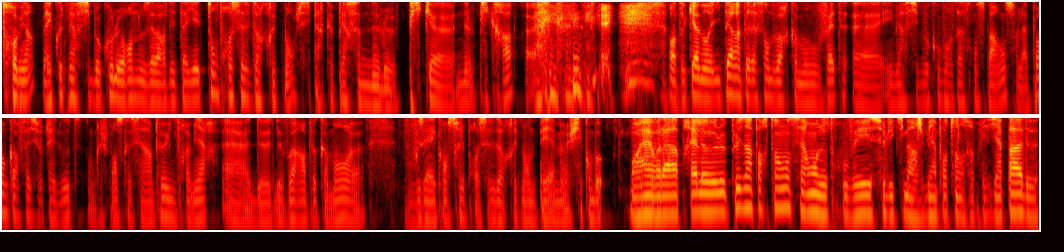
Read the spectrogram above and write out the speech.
Trop bien. Bah écoute, merci beaucoup Laurent de nous avoir détaillé ton process de recrutement. J'espère que personne ne le, pique, euh, ne le piquera. en tout cas, non, hyper intéressant de voir comment vous faites. euh, et merci beaucoup pour ta transparence. On l'a pas encore fait sur Cloudwood, donc je pense que c'est un peu une première euh, de, de voir un peu comment vous avez construit le process de recrutement de PM chez Combo. Ouais, voilà. Après, le, le plus important, c'est vraiment de trouver celui qui marche bien pour ton entreprise. Il n'y a pas de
